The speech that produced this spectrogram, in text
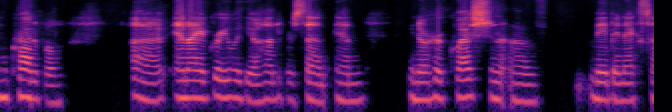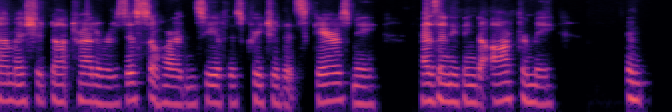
incredible uh, and i agree with you 100% and you know her question of maybe next time I should not try to resist so hard and see if this creature that scares me has anything to offer me. And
